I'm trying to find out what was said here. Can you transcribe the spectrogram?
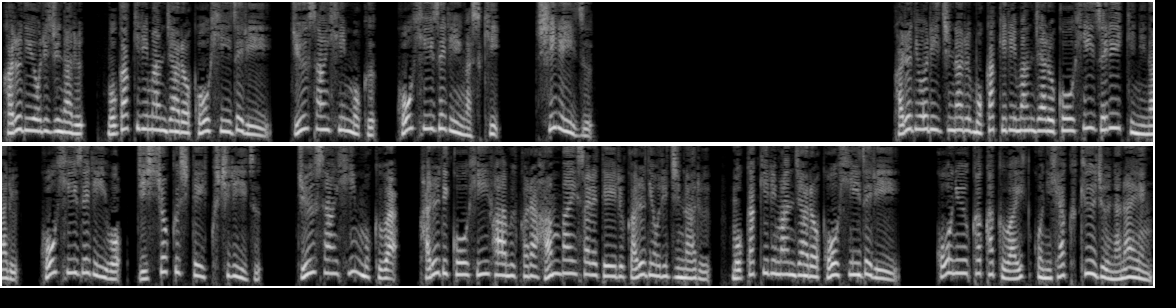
カルディオリジナル、モガキリマンジャロコーヒーゼリー、13品目、コーヒーゼリーが好き。シリーズ。カルディオリジナルモカキリマンジャロコーヒーゼリー機になるコーヒーゼリーを実食していくシリーズ。13品目はカルディコーヒーファームから販売されているカルディオリジナルモカキリマンジャロコーヒーゼリー。購入価格は1個297円、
